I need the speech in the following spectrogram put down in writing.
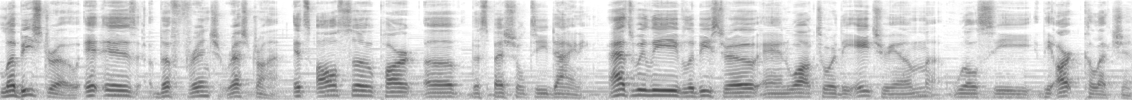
Le Bistro. It is the French restaurant. It's also part of the specialty dining. As we leave Le Bistro and walk toward the atrium, we'll see the art collection.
